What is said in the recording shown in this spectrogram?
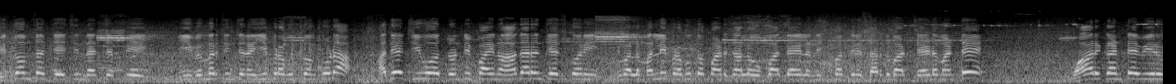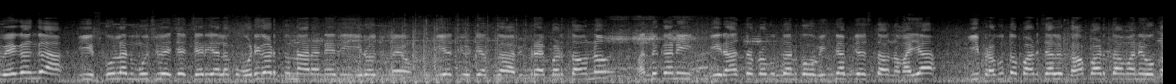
విధ్వంసం చేసిందని చెప్పి ఈ విమర్శించిన ఈ ప్రభుత్వం కూడా అదే జీవో ట్వంటీ ఫైవ్ను ఆధారం చేసుకొని ఇవాళ మళ్ళీ ప్రభుత్వ పాఠశాలలో ఉపాధ్యాయుల నిష్పత్తిని సర్దుబాటు చేయడం అంటే వారికంటే వీరు వేగంగా ఈ స్కూళ్ళను మూసివేసే చర్యలకు ఒడిగడుతున్నారనేది ఈరోజు మేము టీఎస్యూటీఎఫ్గా అభిప్రాయపడతా ఉన్నాం. అందుకని ఈ రాష్ట్ర ప్రభుత్వానికి ఒక విజ్ఞప్తి చేస్తా ఉన్నాం. అయ్యా ఈ ప్రభుత్వ పాఠశాలలు కాపాడుతామని ఒక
